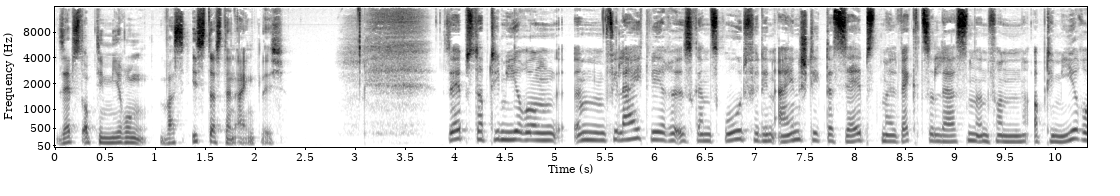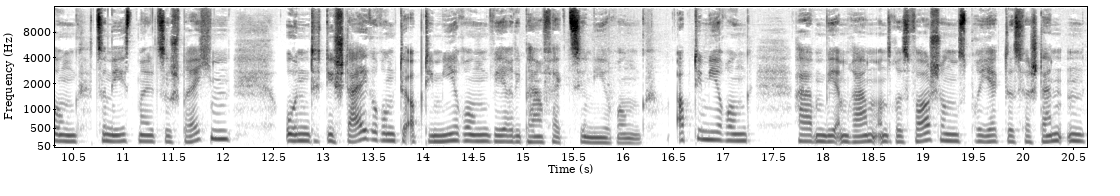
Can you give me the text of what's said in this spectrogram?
Selbstoptimierung, was ist das denn eigentlich? Selbstoptimierung, ähm, vielleicht wäre es ganz gut für den Einstieg, das selbst mal wegzulassen und von Optimierung zunächst mal zu sprechen. Und die Steigerung der Optimierung wäre die Perfektionierung. Optimierung haben wir im Rahmen unseres Forschungsprojektes verstanden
